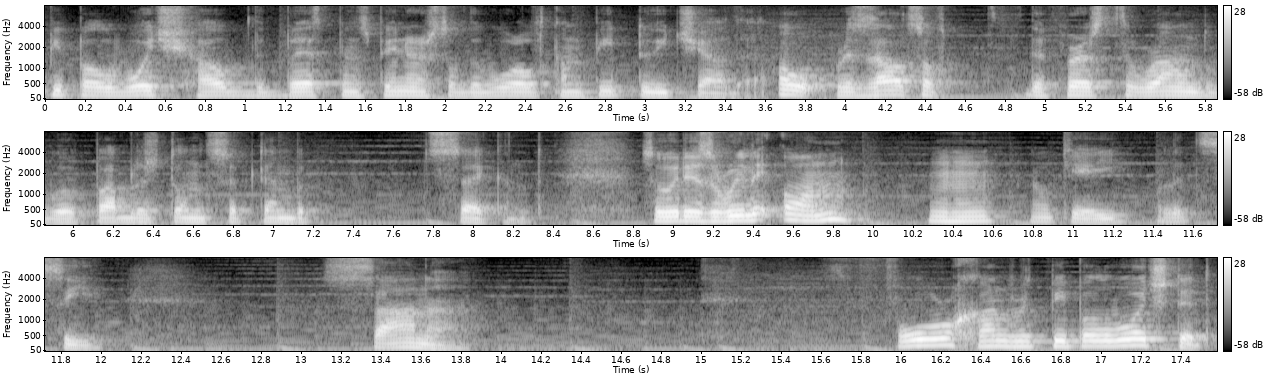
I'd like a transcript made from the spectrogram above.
People watch how the best pen spinners of the world compete to each other. Oh, results of the first round were published on September 2nd. So it is really on. Mm -hmm. Okay, let's see. Sana. 400 people watched it.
